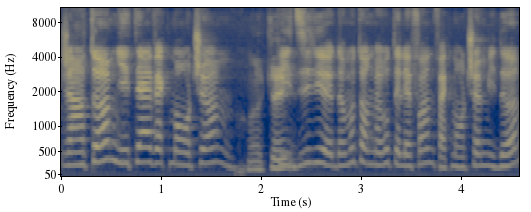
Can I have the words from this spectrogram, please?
Jean-Tom, il était avec mon chum. Puis il dit euh, Donne-moi ton numéro de téléphone. Fait que mon chum, il donne.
